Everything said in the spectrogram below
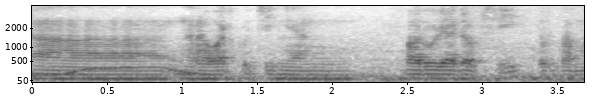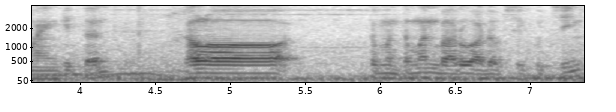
uh, ngerawat kucing yang baru diadopsi, terutama yang kitten. Kalau teman-teman baru adopsi kucing,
